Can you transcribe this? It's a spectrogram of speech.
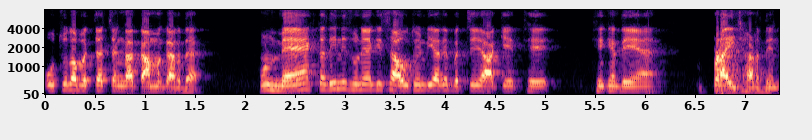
ਉੱਥੋਂ ਦਾ ਬੱਚਾ ਚੰਗਾ ਕੰਮ ਕਰਦਾ ਹੈ। ਹੁਣ ਮੈਂ ਕਦੀ ਨਹੀਂ ਸੁਣਿਆ ਕਿ ਸਾਊਥ ਇੰਡੀਆ ਦੇ ਬੱਚੇ ਆ ਕੇ ਇੱਥੇ ਕੀ ਕਹਿੰਦੇ ਆ, ਪੜ੍ਹਾਈ ਛੱਡ ਦੇਣ।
